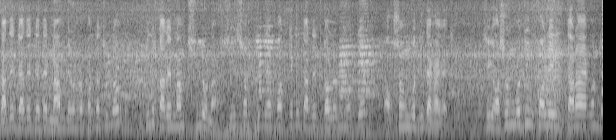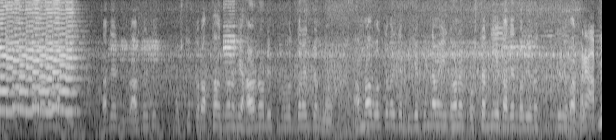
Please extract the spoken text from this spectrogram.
তাদের যাদের যাদের নাম বেরোনোর কথা ছিল কিন্তু তাদের নাম ছিল না। সেই সব দিনের পর থেকেই তাদের দলের মধ্যে অসঙ্গতি দেখা গেছে। সেই অসঙ্গতির ফলেই তারা এখন তাদের রাজনৈতিক অস্তিত্ব রক্ষার জন্য সেই হারানোটি পুনরুদ্ধারের জন্য আমরা বলতে পারি যে বিজেপির নামে এই ধরনের পোস্টার দিয়ে তাদের দলীয় নেতৃত্বকে মানে আপনি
